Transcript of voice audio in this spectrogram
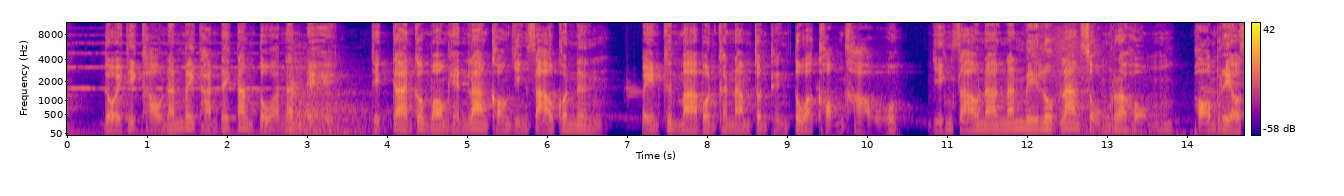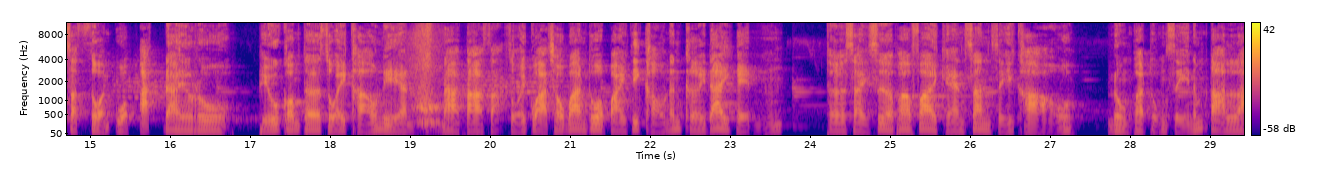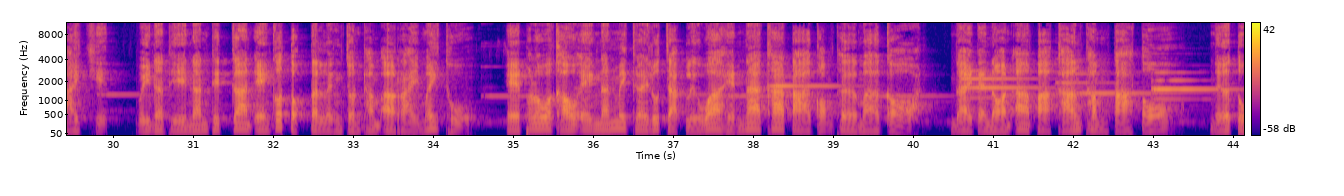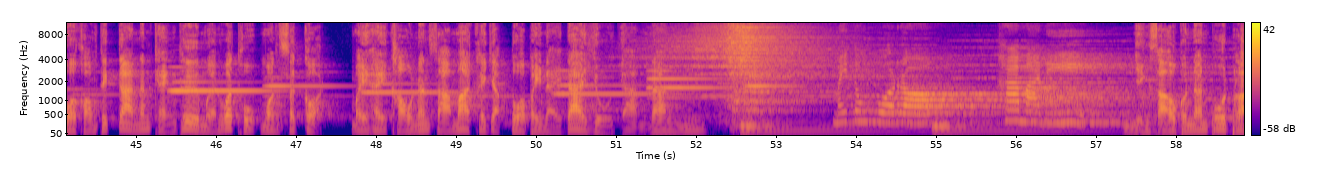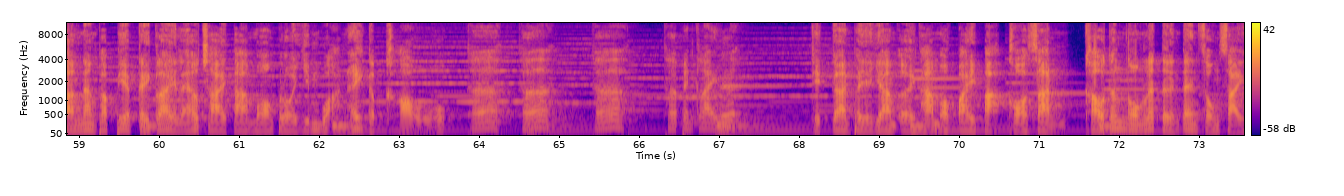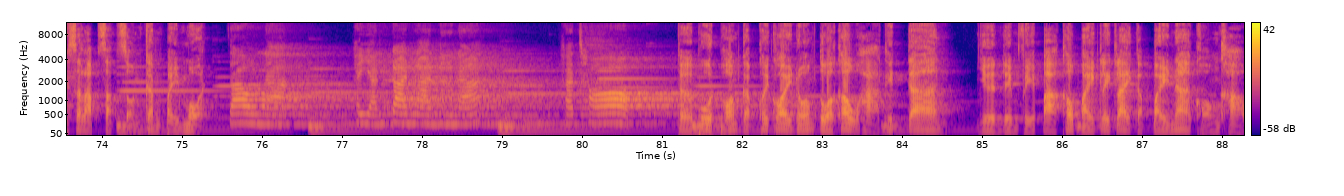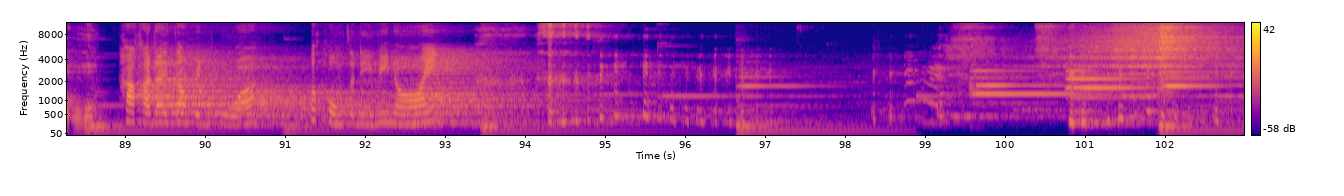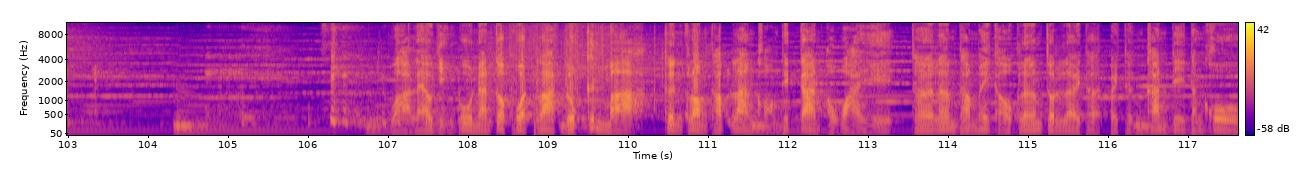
โดยที่เขานั้นไม่ทันได้ตั้งตัวนั่นเอง ทิดก้านก็มองเห็นร่างของหญิงสาวคนหนึ่งปีนขึ้นมาบนขนำจนถึงตัวของเขา หญิงสาวนางนั้นมีรูปร่างสูงระหงผอมเพรียวสัดส่วนอวบอัดได้รูป ผิวของเธอสวยขาวเนียน หน้าตาสะสวยกว่าชาวบ้านทั่วไปที่เขานั้นเคยได้เห็น เธอใส่เสื้อผ้าฝ้ายแขนสั้นสีขาว นุ่งผ้าถุงสีน้ำตาลลายขีดวินาทีนั้นทิดก้านเองก็ตกตะลึงจนทำอะไรไม่ถูก เหตุเพราะว่าเขาเองนั้นไม่เคยรู้จักหรือว่าเห็นหน้าค่าตาของเธอมาก่อน ได้แต่นอนอ้าปากค้างทำตาโต เนื้อตัวของทิดก้านนั้นแข็งทื่อเหมือนว่าถูกมนต์สะกด ไม่ให้เขานั้นสามารถขยับตัวไปไหนได้อยู่อย่างนั้น ไม่ต้องกลัวหรอกข้ามาดี หญิงสาวคนนั้นพูดพลางนั่งพับเพียบใกล้ๆ แล้วชายตามองโปรยยิ้มหวานให้กับเขา เธอ เธอ เธอ เธอเป็นใครหรือทิดการพยายามเอ่ยถามออกไปปากคอสั่น เขาทั้งงงและตื่นเต้นสงสัยสลับสับสนกันไปหมด เจ้านะขยันการงานดีนะข้าชอบ เธอพูดพร้อมกับค่อยๆ โน้มตัวเข้าหาทิดการยื่นริมฝีปากเข้าไปใกล้ๆ กับใบหน้าของเขา ถ้าข้าได้เจ้าเป็นผัว ก็คงจะดีไม่น้อย แล้วหญิงผู้นั้นก็พวดพลาดลุกขึ้นมา ขึ้นคล่อมทับร่างของทิดก้านเอาไว้ เธอเริ่มทำให้เขาเคลิ้มจนเลยเถิดไปถึงขั้นที่ทั้งคู่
